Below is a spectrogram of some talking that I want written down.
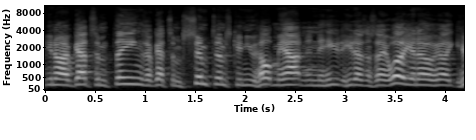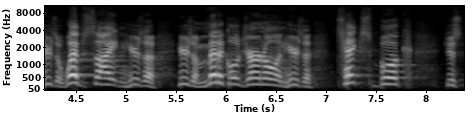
you know i've got some things i've got some symptoms can you help me out and he, he doesn't say well you know like here's a website and here's a here's a medical journal and here's a textbook just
